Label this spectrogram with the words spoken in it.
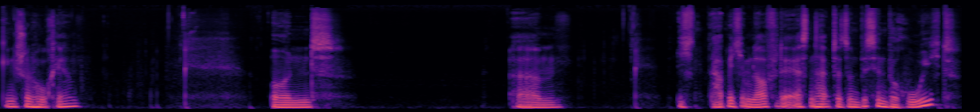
ging schon hoch her. Und ähm, ich habe mich im Laufe der ersten Halbzeit so ein bisschen beruhigt.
